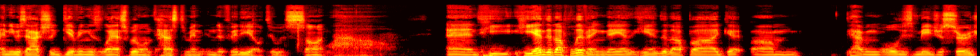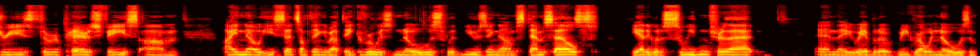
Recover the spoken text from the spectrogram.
and he was actually giving his last will and testament in the video to his son. Wow. And he he ended up living. They he ended up uh, get um having all these major surgeries to repair his face. Um, I know he said something about they grew his nose with using um stem cells. He had to go to Sweden for that, and they were able to regrow a nose and,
